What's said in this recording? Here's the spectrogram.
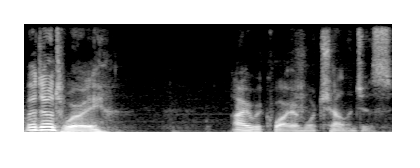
But don't worry, I require more challenges.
